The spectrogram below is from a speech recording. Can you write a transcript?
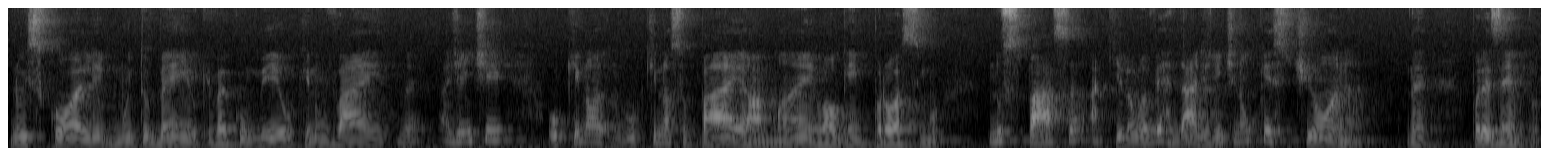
não escolhe muito bem o que vai comer, o que não vai. Né? A gente, o que, no, o que nosso pai, a mãe ou alguém próximo nos passa, aquilo é uma verdade. A gente não questiona. Né? Por exemplo,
